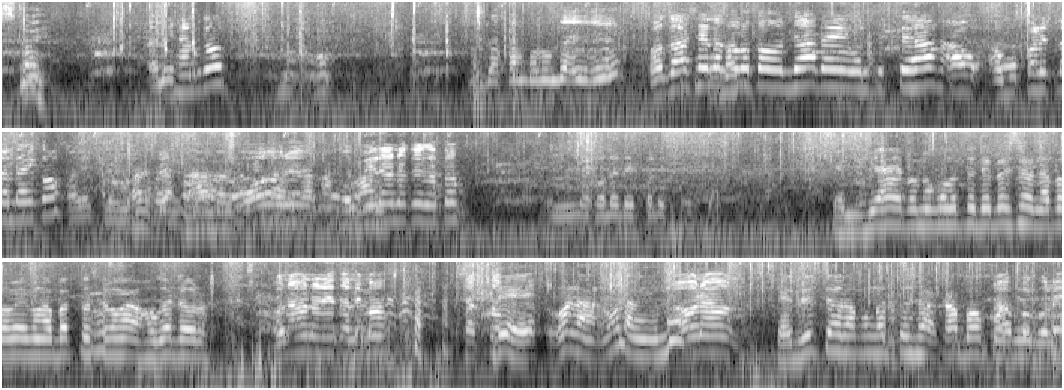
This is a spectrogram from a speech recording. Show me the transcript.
Stoy. Ko. Magda pang barangay eh. Pag-asa lang ko to, niya dahil 150 ha. Amo palit lang dahil ko. Palit lang. Oo, kumpira na ka to. Ako na dahil palit. Kaya biyahe pa mo kung ito diversyon, na pa may mga bato sa mga hugador. Una-una nito ni mo. Sakto. Hindi, wala, wala mo. Ah, una. Kaya dito na kung ito sa Kabaw po. Ah, pag-uli.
